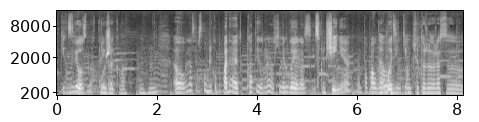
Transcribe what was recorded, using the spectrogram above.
таких звездных кошек. Привыкла. Э, У нас в республику попадают коты, ну, Хемингуэй у нас исключение, он попал Да, он, молоденьким. он что-то же раз э,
